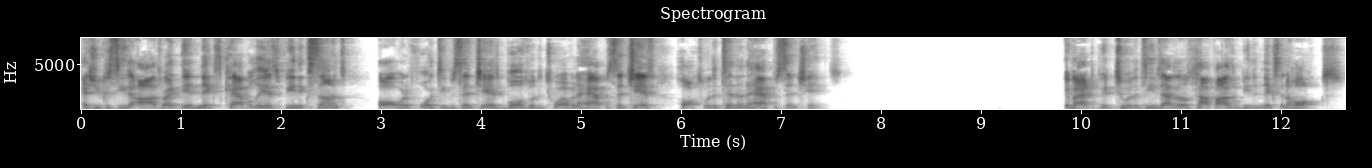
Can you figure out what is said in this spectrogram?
As you can see the odds right there Knicks, Cavaliers, Phoenix Suns, all with a 14% chance. Bulls with a 12.5% chance. Hawks with a 10.5% chance. If I had to pick two of the teams out of those top five, it would be the Knicks and the Hawks.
